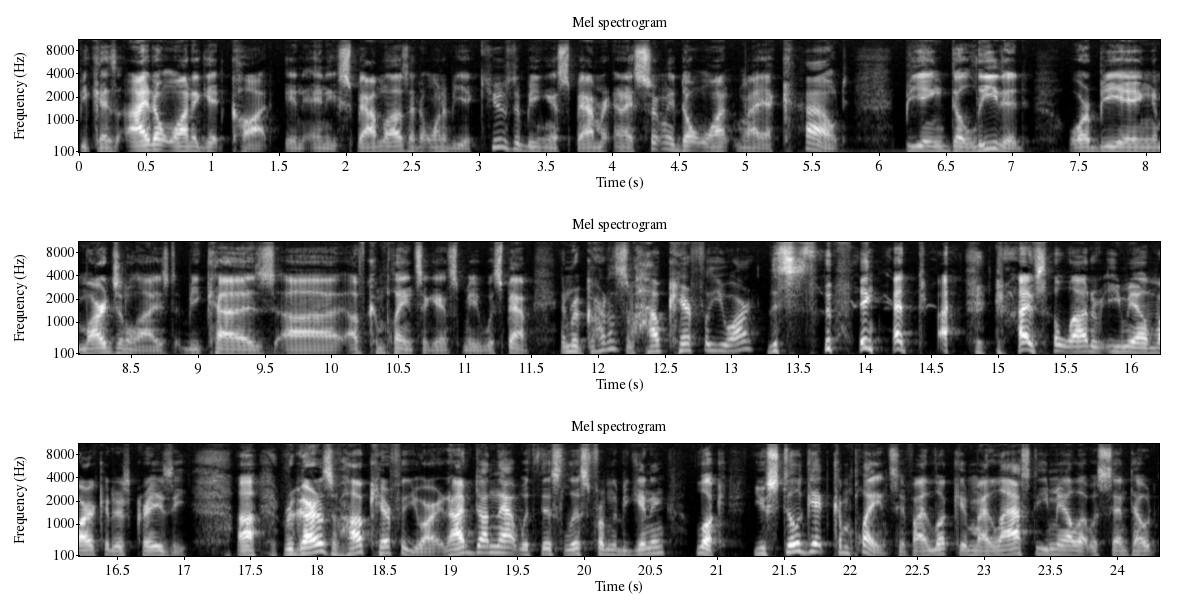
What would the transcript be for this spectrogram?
because I don't want to get caught in any spam laws. I don't want to be accused of being a spammer, and I certainly don't want my account being deleted or being marginalized because uh, of complaints against me with spam. And regardless of how careful you are, this is the thing that drives a lot of email marketers crazy. Uh, regardless of how careful you are, and I've done that with this list from the beginning. Look, you still get complaints. If I look in my last email that was sent out,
